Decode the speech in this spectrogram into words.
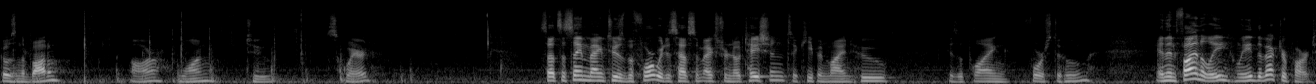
goes in the bottom, R1, 2 squared. So that's the same magnitude as before. We just have some extra notation to keep in mind who is applying force to whom. And then finally, we need the vector part.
